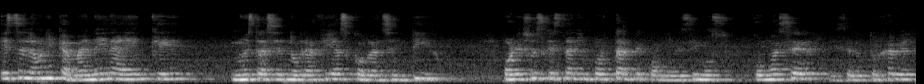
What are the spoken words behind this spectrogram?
Esta es la única manera en que nuestras etnografías cobran sentido. Por eso es que es tan importante cuando decimos cómo hacer, dice el doctor Javier,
